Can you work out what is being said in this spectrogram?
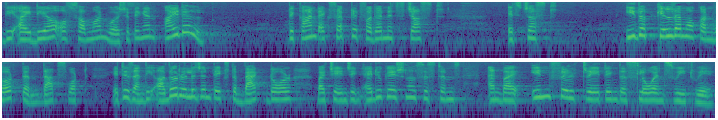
the idea of someone worshipping an idol. They can't accept it. For them, it's just, it's just either kill them or convert them. That's what it is. And the other religion takes the back door by changing educational systems and by infiltrating the slow and sweet way.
